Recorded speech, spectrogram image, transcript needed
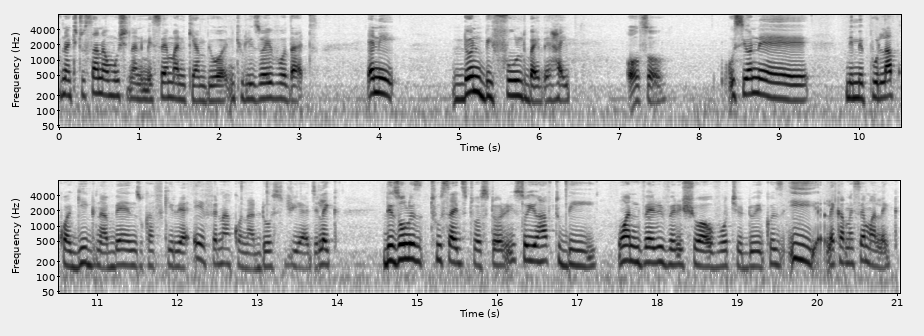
Kuna kitu sana mushi na nimesema nikiambiwa nikiulizwa hivyo that yani don't be fooled by the hype also. Usione nimepull up kwa gig na benz ukafikiria eh fena ako na dos juu aje. like there's always two sides to a story. So you have to be one very very sure of what you're doing. Because hii like amesema like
